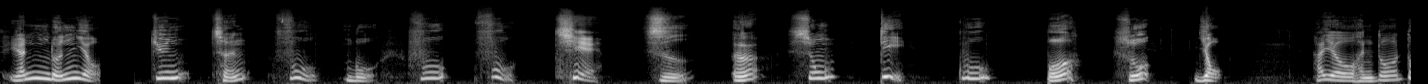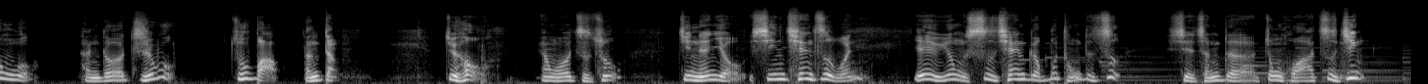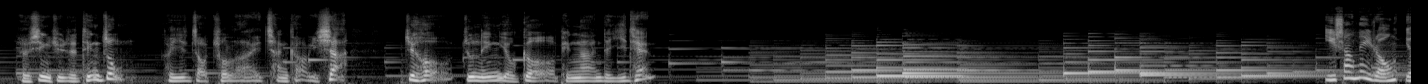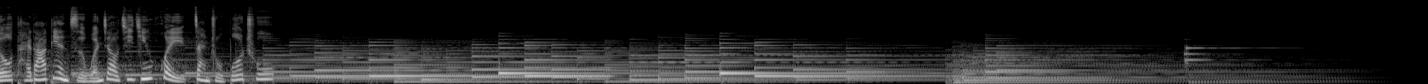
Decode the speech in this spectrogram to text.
人伦有君臣父母夫妇妾子儿兄弟姑伯叔友。还有很多动物、很多植物、珠宝等等。最后，让我指出，今年有新千字文，也有用四千个不同的字写成的《中华字经》，有兴趣的听众可以找出来参考一下。最后，祝您有个平安的一天。以上内容由台达电子文教基金会赞助播出。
